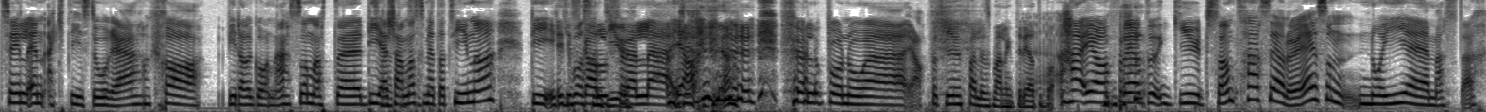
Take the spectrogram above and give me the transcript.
til en ekte historie fra videregående. Sånn at eh, de jeg Sånn kjenner som heter Tina, de ikke skal føle, ja, føle på noe Ja. Få skrive en fellesmelding til de etterpå. Her, ja, for det at, gud, sant. Her ser du, jeg er sånn noiemester.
